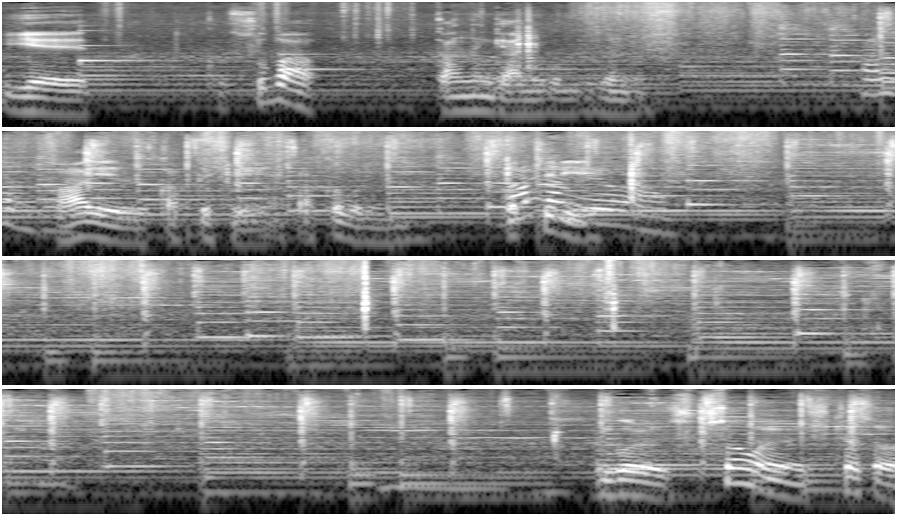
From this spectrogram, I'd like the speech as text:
이게 그 수박 깎는 게 아니고 무슨 과일 깎듯이 그냥 깎아버리는 껍질이 이걸 숙성을 시켜서.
